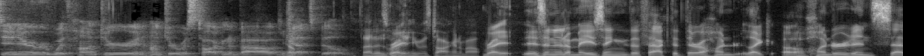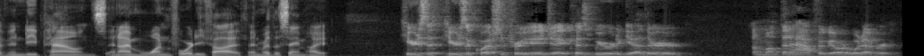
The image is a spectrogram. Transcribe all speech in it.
dinner with Hunter, and Hunter was talking about yep. Jett's build. That is right. what he was talking about. Right. Isn't it amazing the fact that they're a hundred, like a hundred and seventy pounds, and I'm one forty five, and we're the same height. Here's a here's a question for you, AJ, because we were together a month and a half ago or whatever.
